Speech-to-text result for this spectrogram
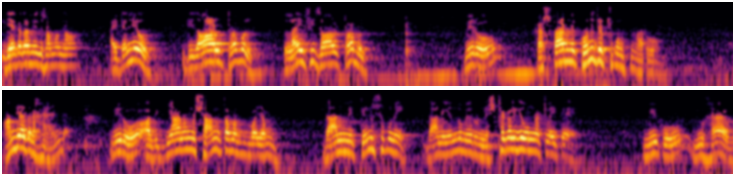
ఇదే కదా మీకు సంబంధం? I tell you it is all trouble life is all trouble. మీరు కష్టాన్ని కొని తెచ్చుకుంటున్నారు. ఆన్ ది అదర్ హ్యాండ్ మీరు ఆ విజ్ఞానం శాంతమద్వయం దాన్ని తెలుసుకుని దాని ఎందు మీరు నిష్ట కలిగి ఉన్నట్లయితే మీకు యూ హ్యావ్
